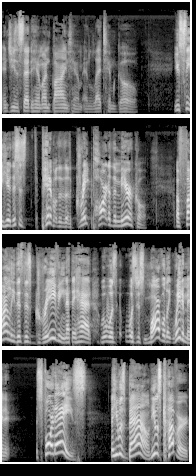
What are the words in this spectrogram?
And Jesus said to him, Unbind him and let him go. You see here, this is the pinnacle, the, the great part of the miracle. Of finally, this, this grieving that they had was, was just marveled. Like, wait a minute, it's four days that he was bound, he was covered.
